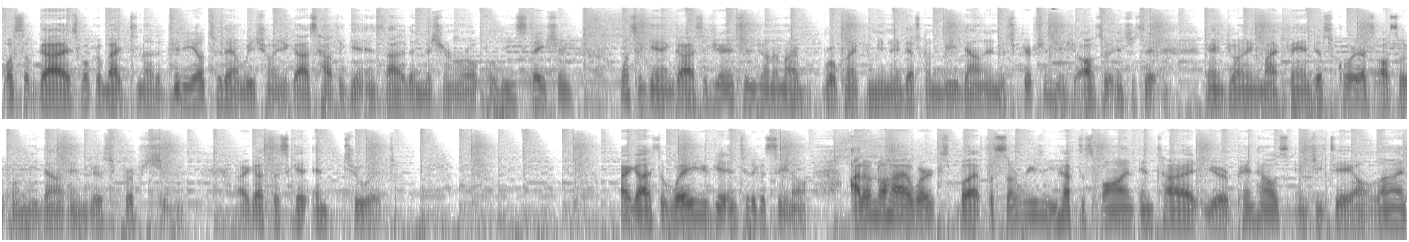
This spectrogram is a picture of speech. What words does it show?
What's up guys, welcome back to another video. Today I'm going to be showing you guys how to get inside of the Mission Row Police Station. Once again guys, if you're interested in joining my role-playing community, that's going to be down in the description. If you're also interested in joining my fan Discord, that's also going to be down in the description. Alright guys, let's get into it. Alright guys, the way you get into the casino. I don't know how it works, but for some reason you have to spawn inside your penthouse in GTA Online.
